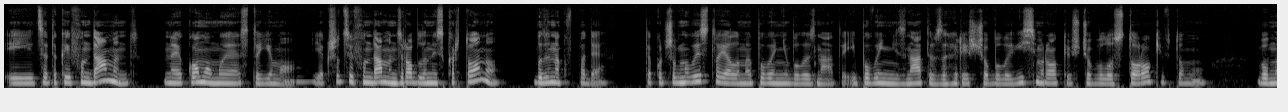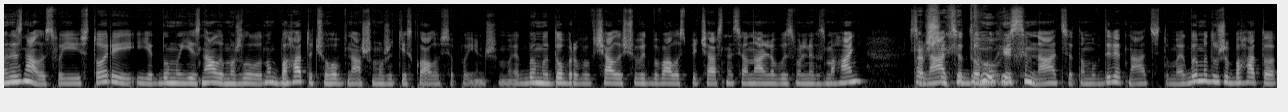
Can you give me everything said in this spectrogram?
І це такий фундамент, на якому ми стоїмо. Якщо цей фундамент зроблений з картону, будинок впаде. Так от, щоб ми вистояли, ми повинні були знати. І повинні знати взагалі, що було вісім років, що було сто років тому бо ми не знали своєї історії, і якби ми її знали, можливо, ну багато чого б в нашому житті склалося по-іншому. Якби ми добре вивчали, що відбувалось під час національно-визвольних змагань. 17-му, 18-му, в 19-му. Якби ми дуже багато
